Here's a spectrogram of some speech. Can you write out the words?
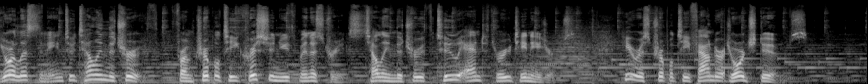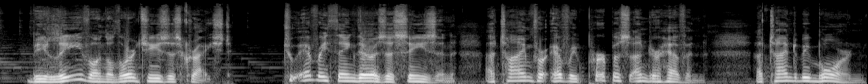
You're listening to Telling the Truth from Triple T Christian Youth Ministries, telling the truth to and through teenagers. Here is Triple T founder George Dooms. Believe on the Lord Jesus Christ. To everything there is a season, a time for every purpose under heaven, a time to be born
